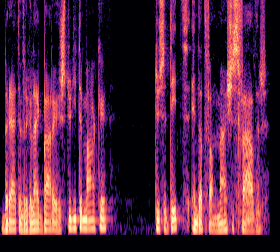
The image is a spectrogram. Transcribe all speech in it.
bereid een vergelijkbare studie te maken tussen dit en dat van Maasjes vader,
